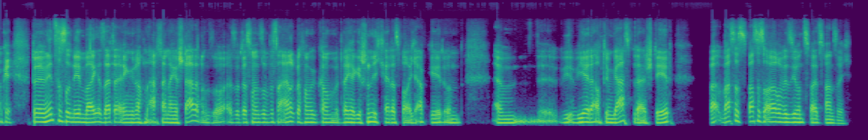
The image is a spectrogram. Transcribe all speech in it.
Okay, du erwähnst es so nebenbei, ihr seid da irgendwie noch ein acht Länder gestartet und so, also dass man so ein bisschen Eindruck davon bekommt, mit welcher Geschwindigkeit das bei euch abgeht und ähm, wie, wie ihr da auf dem Gaspedal steht. Was ist, was ist eure Vision 2020?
